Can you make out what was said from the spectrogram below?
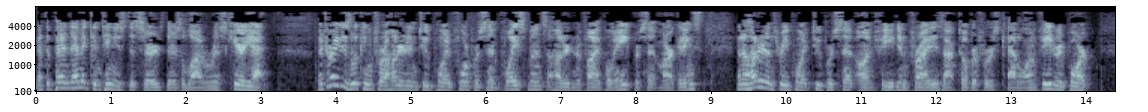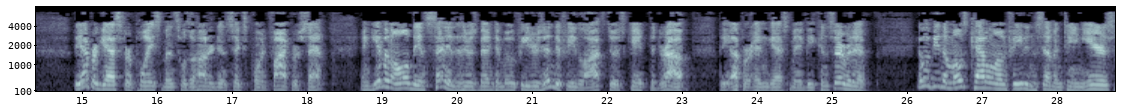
If the pandemic continues to surge, there's a lot of risk here yet. The trade is looking for 102.4% placements, 105.8% marketings, and 103.2% on feed in Friday's October 1st cattle on feed report. The upper guess for placements was 106.5%, And given all of the incentive that there's been to move feeders into feedlots to escape the drought, the upper end guess may be conservative. It would be the most cattle on feed in 17 years.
